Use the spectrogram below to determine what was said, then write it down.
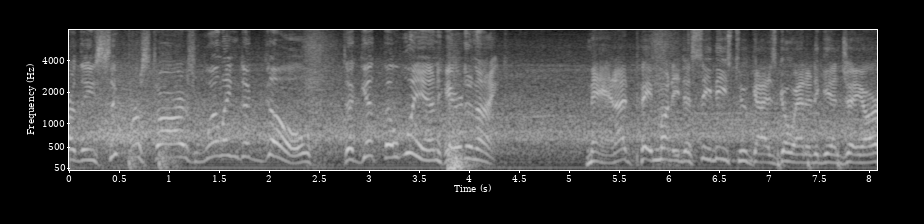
Are these superstars willing to go to get the win here tonight? Man, I'd pay money to see these two guys go at it again, JR.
